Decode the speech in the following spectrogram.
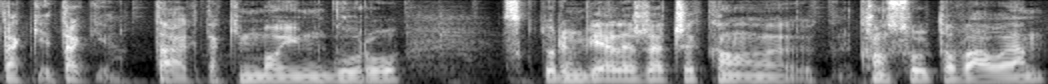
taki, taki, tak, takim moim guru, z którym wiele rzeczy konsultowałem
